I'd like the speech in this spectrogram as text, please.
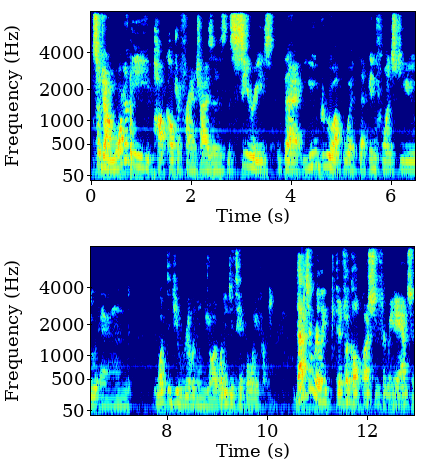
So, John, what are the pop culture franchises, the series that you grew up with that influenced you and what did you really enjoy? What did you take away from it? That's a really difficult question for me to answer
